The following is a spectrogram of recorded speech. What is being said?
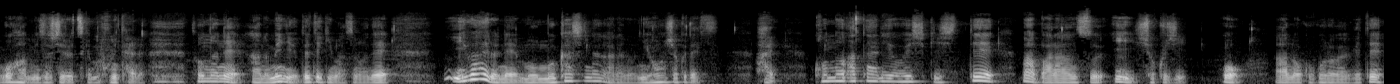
ご飯、味噌汁、漬物みたいな、そんなね、あのメニュー出てきますので、いわゆるね、もう昔ながらの日本食です。はい。このあたりを意識して、まあバランスいい食事をあの心がけて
